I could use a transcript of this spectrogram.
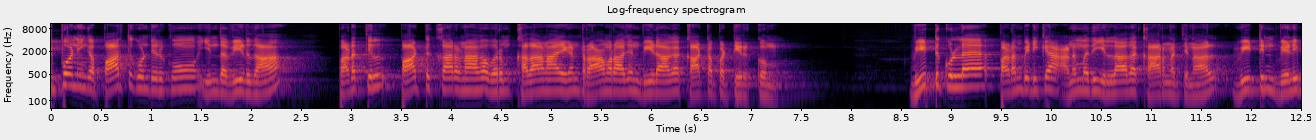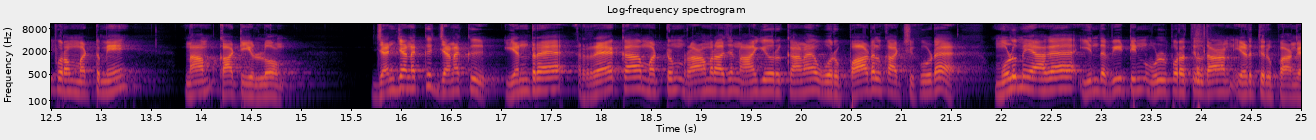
இப்போ நீங்கள் பார்த்து கொண்டிருக்கும் இந்த வீடு தான் படத்தில் பாட்டுக்காரனாக வரும் கதாநாயகன் ராமராஜன் வீடாக காட்டப்பட்டிருக்கும். வீட்டுக்குள்ளே படம் பிடிக்க அனுமதி இல்லாத காரணத்தினால் வீட்டின் வெளிப்புறம் மட்டுமே நாம் காட்டியுள்ளோம். ஜஞ்சனக்கு ஜனக்கு என்ற ரேகா மற்றும் ராமராஜன் ஆகியோருக்கான ஒரு பாடல் காட்சி கூட முழுமையாக இந்த வீட்டின் உள்புறத்தில் தான் எடுத்திருப்பாங்க.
